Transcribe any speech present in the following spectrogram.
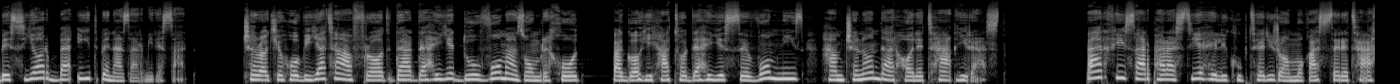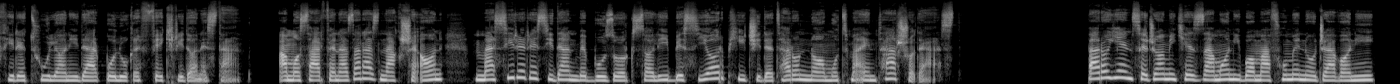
بسیار بعید به نظر می رسد. چرا که هویت افراد در دهه دوم از عمر خود و گاهی حتی دهه سوم نیز همچنان در حال تغییر است. برخی سرپرستی هلیکوپتری را مقصر تأخیر طولانی در بلوغ فکری دانستند. اما صرف نظر از نقش آن، مسیر رسیدن به بزرگسالی بسیار پیچیده تر و نامطمئنتر شده است. برای انسجامی که زمانی با مفهوم نوجوانی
